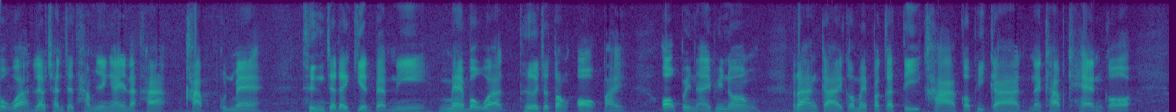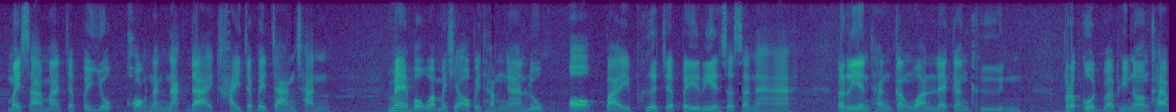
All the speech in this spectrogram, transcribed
บอกว่า แล้วฉันจะทำยังไงล่ะคะครับ คุณแม่ถึงจะได้เกียรติแบบนี้ แม่บอกว่าเธอจะต้องออกไป ออกไปไหนพี่น้อง ร่างกายก็ไม่ปกติขาก็พิการนะครับ แขนก็ไม่สามารถจะไปยกของหนักๆได้ ใครจะไปจ้างฉัน แม่บอกว่าไม่ใช่ออกไปทำงานลูกออกไปเพื่อจะไปเรียนศาสนา เรียนทั้งกลางวันและกลางคืน ปรากฏว่าพี่น้องครับ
